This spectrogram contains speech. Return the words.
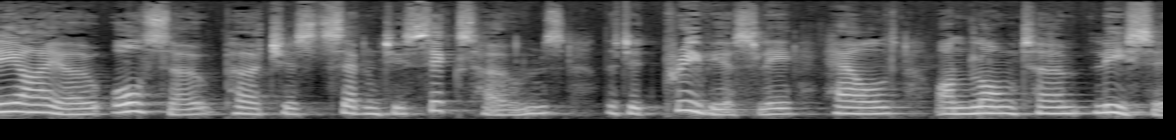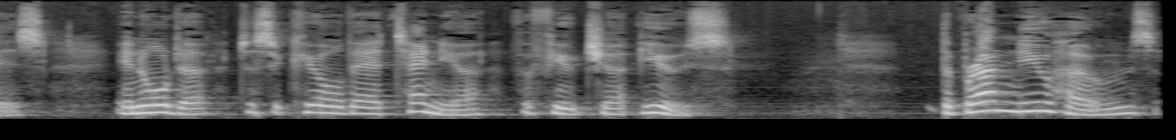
DIO also purchased 76 homes that it previously held on long term leases in order to secure their tenure for future use. The brand new homes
